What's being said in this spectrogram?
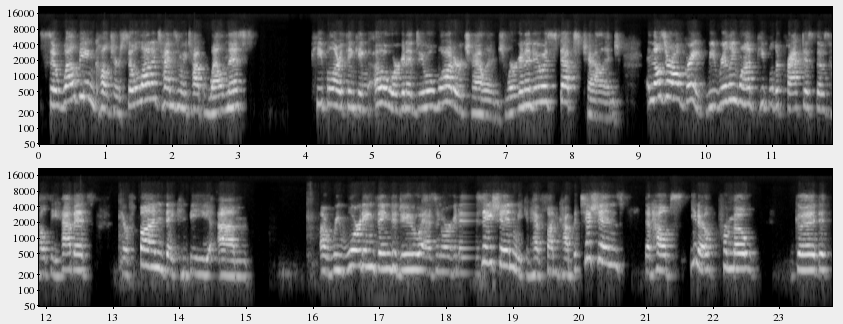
So, well being culture. So, a lot of times when we talk wellness, people are thinking, oh, we're going to do a water challenge, we're going to do a steps challenge. And those are all great. We really want people to practice those healthy habits. They're fun, they can be um, a rewarding thing to do as an organization. We can have fun competitions that helps, you know, promote good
